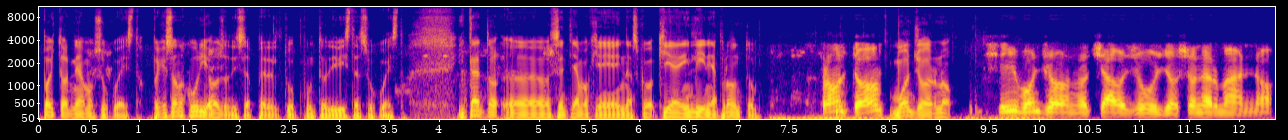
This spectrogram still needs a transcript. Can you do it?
Poi torniamo su questo, perché sono curioso di sapere il tuo punto di vista su questo. Intanto eh, sentiamo chi è, in asco- chi è in linea. Pronto? Pronto? Buongiorno. Sì, buongiorno. Ciao Giulio, sono Ermanno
